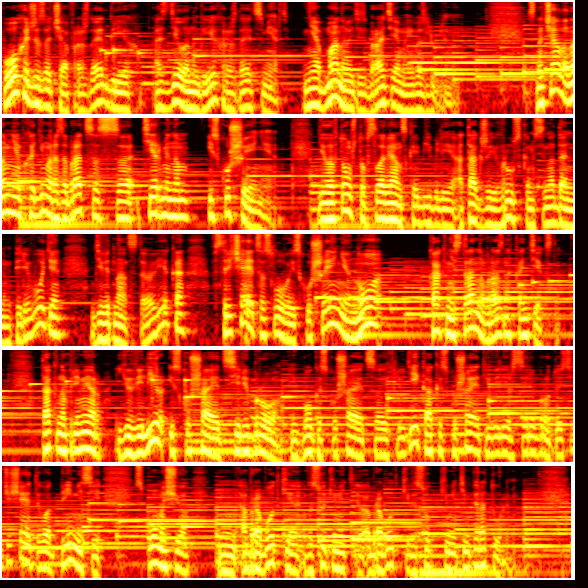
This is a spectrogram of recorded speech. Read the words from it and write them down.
Похоть же, зачав, рождает грех, а сделанный грех рождает смерть. Не обманывайтесь, братья мои возлюбленные. Сначала нам необходимо разобраться с термином «искушение». Дело в том, что в славянской Библии, а также и в русском синодальном переводе XIX века встречается слово «искушение», но, как ни странно, в разных контекстах. Так, например, ювелир искушает серебро, и Бог искушает своих людей, как искушает ювелир серебро, то есть очищает его от примесей с помощью обработки высокими, обработки высокими температурами.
